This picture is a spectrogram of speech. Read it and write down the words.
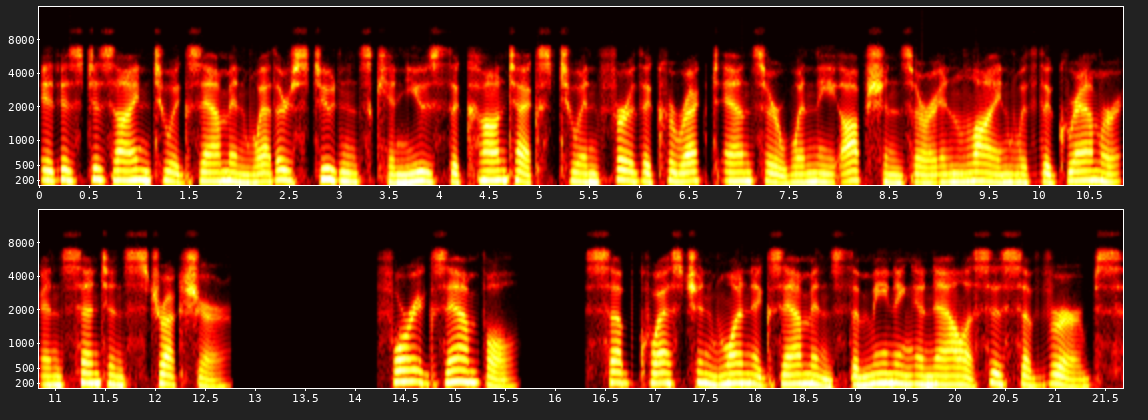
It is designed to examine whether students can use the context to infer the correct answer when the options are in line with the grammar and sentence structure. For example, Sub-question 1 examines the meaning analysis of verbs.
